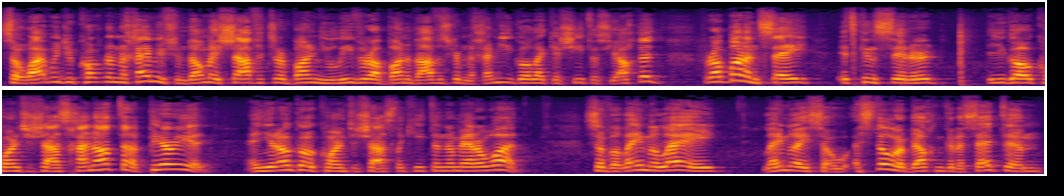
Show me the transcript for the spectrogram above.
So why would you quote from Nehemiah? From Dalmei Shafik Rabbanan, you leave the Rabbanan Vaviskrim Nehemiah, you go like a Shitas Yachid. Rabbanan say it's considered you go according to Shas Chanata. Period, and you don't go according to Shas Lakita no matter what. So V'lei Malay, Malay. So still, Rabbi could have said to him.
